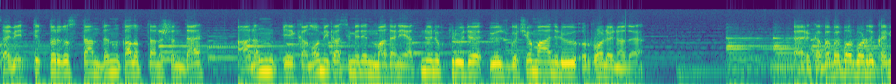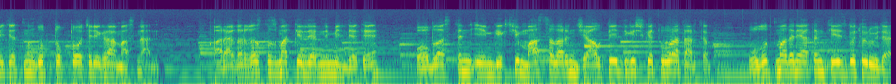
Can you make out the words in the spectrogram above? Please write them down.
Советтик Кыргызстандын калыптанышында анын экономикасы менен маданиятын өнүктүрүүдө өзгөчө маанилүү роль ойноду. РКПБ борбордук комитетинин куттуктоо телеграммасынан Кара Кыргыз кызматкерлеринин милдети областтын эмгекчи массаларын жалпы элдик ишке туура тартып, улут маданиятын тез көтөрүүдө,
